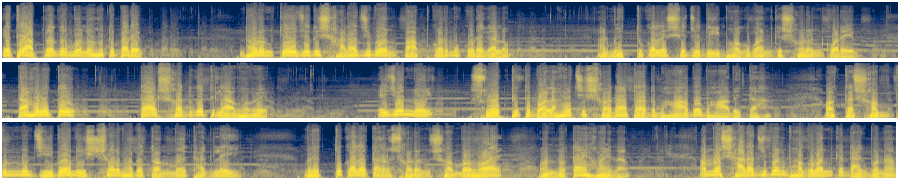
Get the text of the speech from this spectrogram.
এতে আপনাদের মনে হতে পারে, ধরুন কেউ যদি সারা জীবন পাপকর্ম করে গেল আর মৃত্যুকালে সে যদি ভগবানকে স্মরণ করে, তাহলে তো তার সদ্গতি লাভ হবে। এই জন্যই শ্লোকটিতে বলা হয়েছে, সদা তদ ভাব ভাবিতা। অর্থাৎ সম্পূর্ণ জীবন ঈশ্বরভাবে তন্ময় থাকলেই মৃত্যুকালে তাঁর স্মরণ সম্ভব হয়, অন্যতায় হয় না। আমরা সারা জীবন ভগবানকে ডাকবো না।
